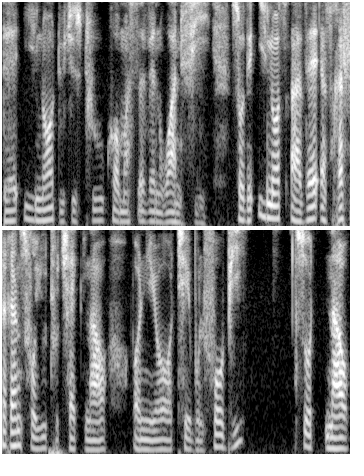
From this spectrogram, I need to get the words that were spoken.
the E naught which is 2,71 V. So the E naughts are there as reference for you to check now on your table 4B. So now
